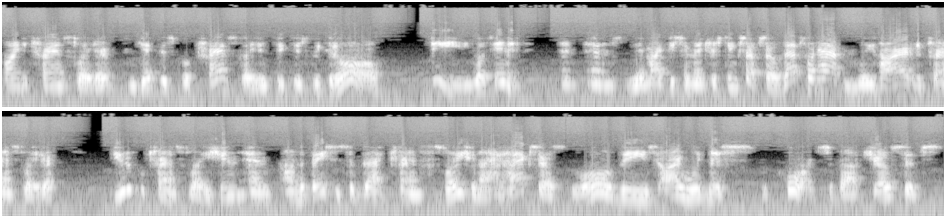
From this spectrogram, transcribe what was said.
find a translator and get this book translated because we could all see what's in it. And, and there might be some interesting stuff. So that's what happened. We hired a translator beautiful translation, and on the basis of that translation, I had access to all of these eyewitness reports about Joseph's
